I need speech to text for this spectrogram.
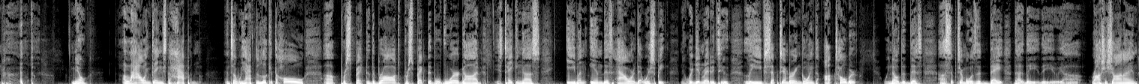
you know, allowing things to happen. And so we have to look at the whole uh, perspective, the broad perspective of where God is taking us, even in this hour that we're speaking. Now we're getting ready to leave September and going to October. We know that this uh, September was the day, the the the uh, Rosh Hashanah and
